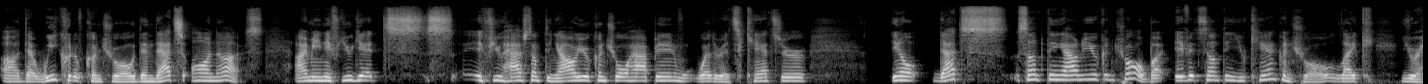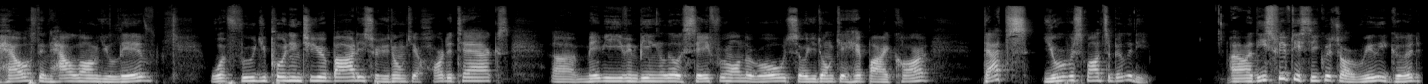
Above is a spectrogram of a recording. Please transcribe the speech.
uh, that we could have controlled, then that's on us. I mean, if you get, if you have something out of your control happen, whether it's cancer, you know, that's something out of your control. But if it's something you can control, like your health and how long you live, what food you put into your body so you don't get heart attacks, uh, maybe even being a little safer on the road so you don't get hit by a car, that's your responsibility. Uh, these 50 secrets are really good.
